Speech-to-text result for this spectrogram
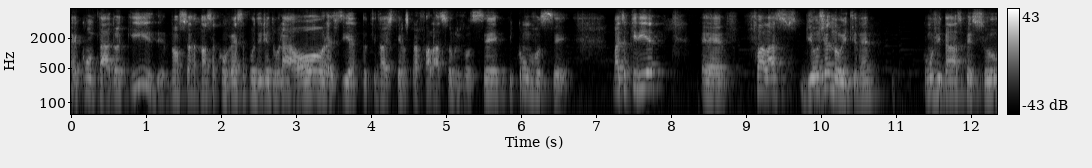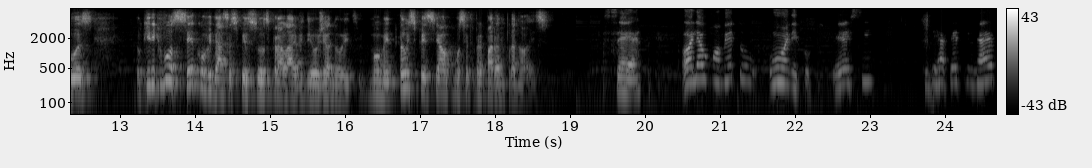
é contado aqui. Nossa, nossa conversa poderia durar horas diante do que nós temos para falar sobre você e com você. Mas eu queria é, falar de hoje à noite, né? Convidar as pessoas. Eu queria que você convidasse as pessoas para a live de hoje à noite. Um momento tão especial que você está preparando para nós. Certo. Olha, é um momento único. Esse, de repente, né?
